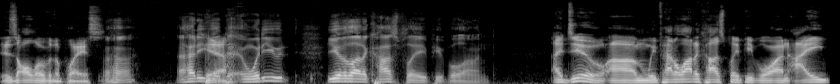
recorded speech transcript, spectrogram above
is all over the place. Uh, huh. How do you Yeah. get? And what do you? You have a lot of cosplay people on. I do. Um, we've had a lot of cosplay people on. I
